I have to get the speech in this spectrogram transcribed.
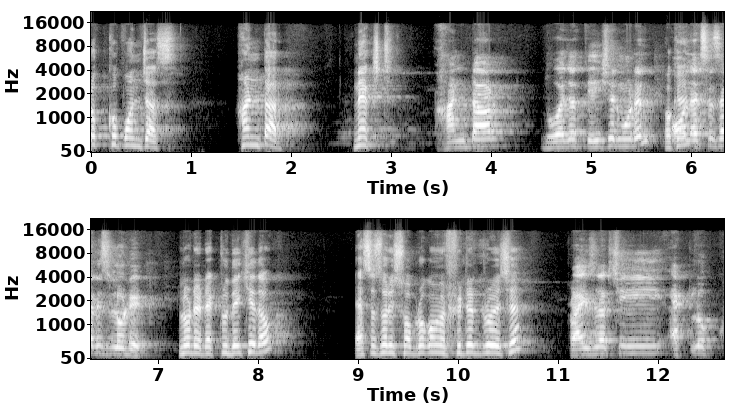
লক্ষ পঞ্চাশ। হান্টার নেক্সট হান্টার দু হাজার তেইশের model. All accessories loaded loaded একটু দেখিয়ে দাও। অ্যাসেসরি সব রকমের ফিটেড রয়েছে। প্রাইস রাখছি এক লক্ষ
